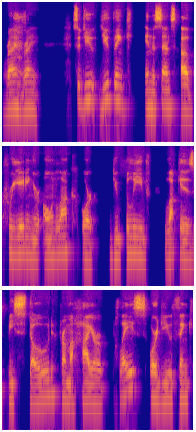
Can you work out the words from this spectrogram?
right, right. So do you do you think in the sense of creating your own luck or do you believe luck is bestowed from a higher place or do you think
